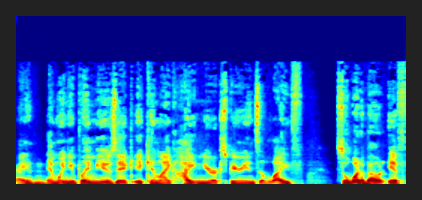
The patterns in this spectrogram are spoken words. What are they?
right? Mhm. And when you play music, it can like heighten your experience of life. So what about if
